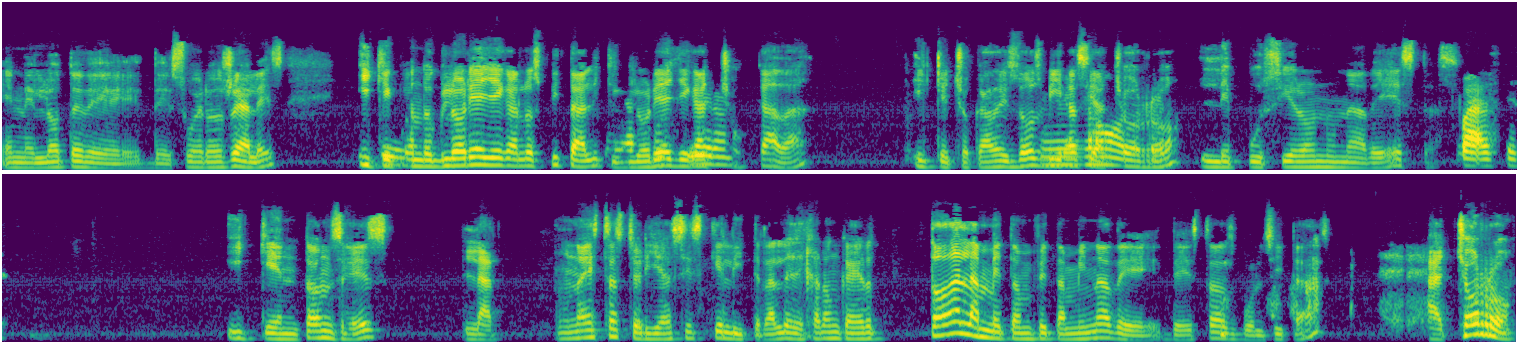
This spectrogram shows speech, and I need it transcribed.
en el lote de, de sueros reales y que cuando Gloria llega al hospital y que Gloria llega chocada, y que chocada es dos vías y a chorro le pusieron una de estas. Y que entonces la, una de estas teorías es que literal le dejaron caer toda la metanfetamina de, de estas bolsitas a chorro.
